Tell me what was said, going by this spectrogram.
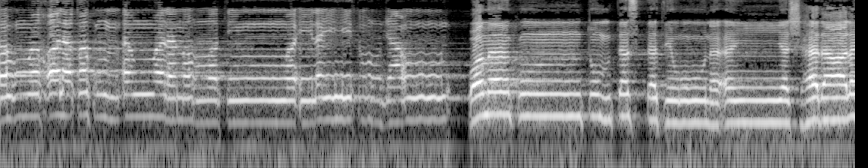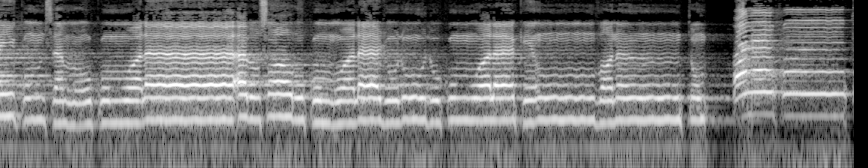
وهو خلقكم أول مرة وإليه ترجعون. وما كنتم تستترون أن يشهد عليكم سمعكم ولا أبصاركم ولا جلودكم ولكن ظننتم وما كنتم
